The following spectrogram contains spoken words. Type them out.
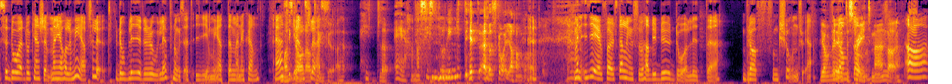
så då, då kanske, men jag håller med absolut. För då blir det roliga på något sätt i och med att den människan är Man så står där och gränslös. tänker, "Äh, Hitler, är han nazist på riktigt? Eller skojar han bara? Men i er föreställning så hade ju du då lite bra funktion tror jag. Jag blev lite som- straight man där. Ja,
